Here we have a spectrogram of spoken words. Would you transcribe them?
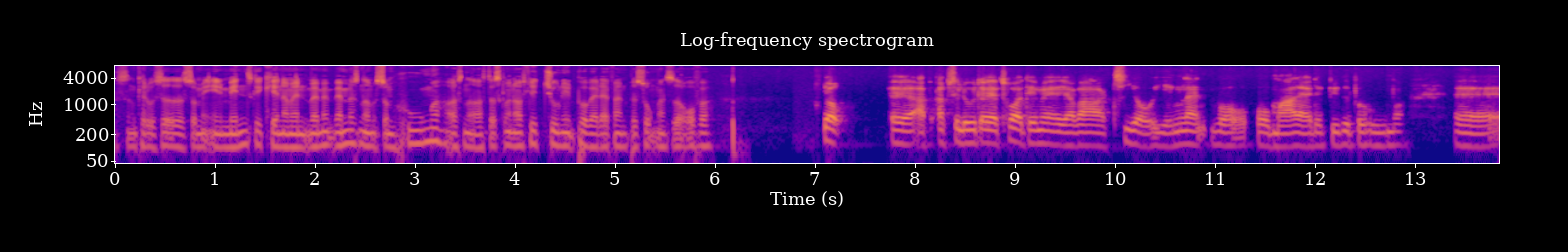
sådan kan du sidde som en menneskekender, men hvad med, hvad med sådan noget som humor og sådan noget? Der skal man også lige tune ind på, hvad det er for en person, man sidder overfor. Jo, Øh, absolut, og jeg tror, at det med, at jeg var 10 år i England, hvor, hvor meget af det bygget på humor, øh,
